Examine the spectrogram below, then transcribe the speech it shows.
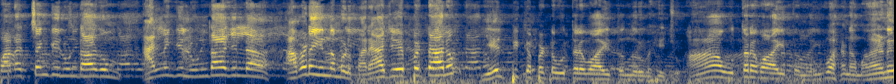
പടച്ചെങ്കിൽ ഉണ്ടാകും അല്ലെങ്കിൽ ഉണ്ടാകില്ല. അവിടെയും നമ്മൾ പരാജയപ്പെട്ടാലും ഏൽപ്പിക്കപ്പെട്ട ഉത്തരവാദിത്വം നിർവഹിച്ചു. ആ ഉത്തരവാദിത്വ നിർവഹണമാണ്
